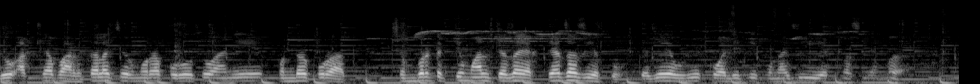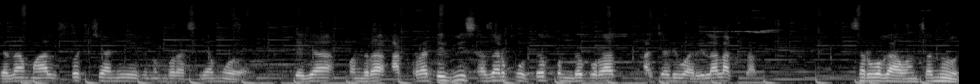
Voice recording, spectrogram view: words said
जो अख्ख्या भारताला चिरमुरा पुरवतो आणि पंढरपुरात शंभर टक्के माल त्याचा एकट्याचाच येतो. त्याची एवढी क्वालिटी कोणाची येत नसल्यामुळं त्याचा माल स्वच्छ आणि एक नंबर असल्यामुळं त्याच्या पंधरा अठरा ते वीस हजार पोतं पंढरपुरात आषाढी वारीला लागतात. सर्व गावांचा मिळून.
